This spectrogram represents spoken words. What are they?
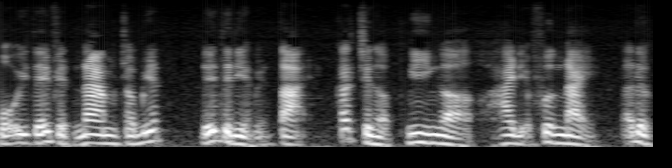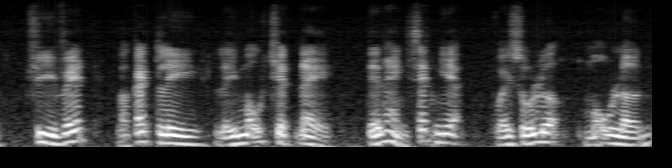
Bộ Y tế Việt Nam cho biết đến thời điểm hiện tại, các trường hợp nghi ngờ ở hai địa phương này đã được truy vết và cách ly lấy mẫu triệt để tiến hành xét nghiệm với số lượng mẫu lớn.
